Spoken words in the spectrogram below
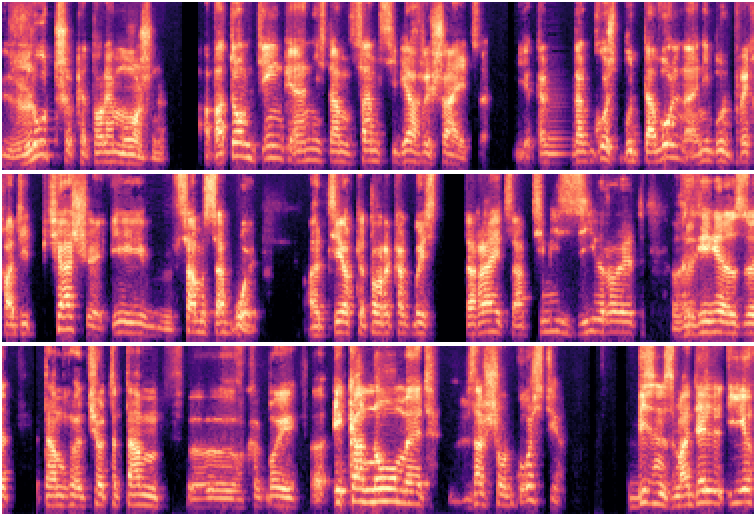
лучше, которое можно. А потом деньги, они там сам себя решаются. И когда гость будет доволен, они будут приходить чаще и сам собой. А те, которые как бы стараются оптимизировать, резать, там э, что-то там э, как бы э, экономить за счет гостя, бизнес-модель их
